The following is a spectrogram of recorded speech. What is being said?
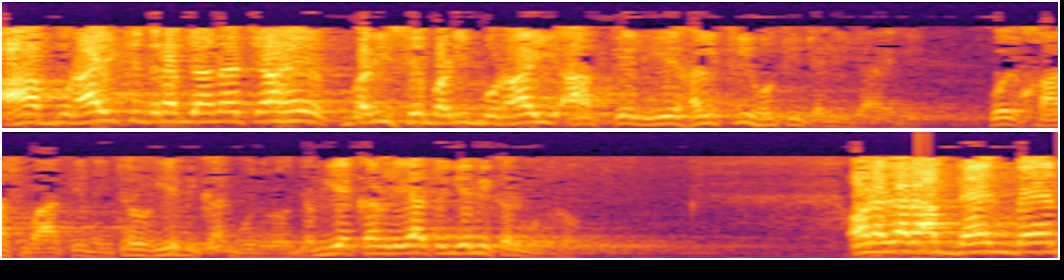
آپ برائی کی طرف جانا چاہیں، بڑی سے بڑی برائی آپ کے لیے ہلکی ہوتی چلی جائے گی۔ کوئی خاص بات ہی نہیں۔ چلو، یہ بھی کر گزرو۔ جب یہ کر لیا تو یہ بھی کر گزرو۔ اور اگر آپ بین بین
